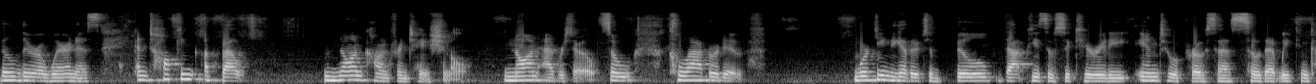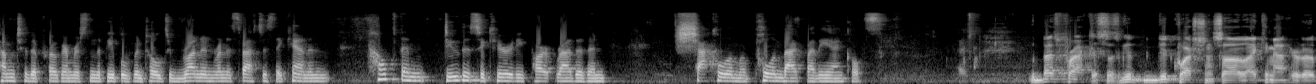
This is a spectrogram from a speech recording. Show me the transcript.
build their awareness and talking about non-confrontational, non-adversarial, so collaborative, working together to build that piece of security into a process so that we can come to the programmers and the people who've been told to run and run as fast as they can and help them do the security part rather than shackle them or pull them back by the ankles. The best practices, good good question. So I came out here to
